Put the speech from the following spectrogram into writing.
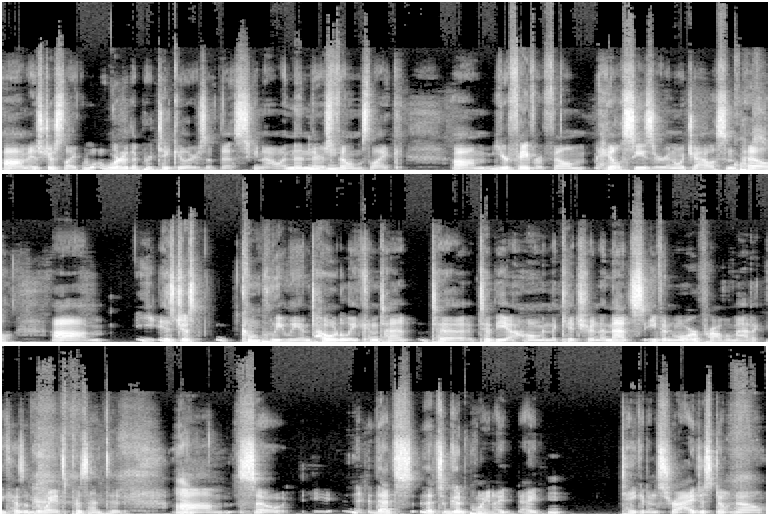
Um, it's just like, wh- what are the particulars of this, you know? And then there's Mhm. films like um, your favorite film, Hail Caesar, in which Alison Pill um, is just completely and totally content to to be at home in the kitchen, and that's even more problematic because of the way it's presented. Yeah. Um, so that's that's a good point. I I take it in stride. I just don't know.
